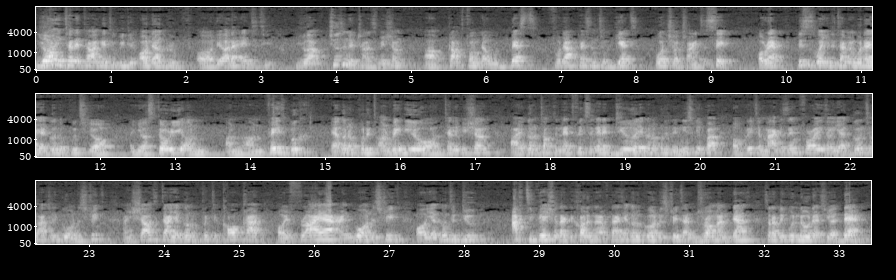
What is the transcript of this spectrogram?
your intended target will be the other group or the other entity. You are choosing a transmission uh, platform that will best for that person to get what you're trying to say. Alright? This is where you determine whether you're going to put your, your story on, on, on Facebook you're going to put it on radio or on television, or you're going to talk to Netflix to get a deal, or you're going to put it in newspaper, or create a magazine for it, or you're going to actually go on the street and shout it out, you're going to print a call card or a flyer and go on the street, or you're going to do activation, like they call it in advertising, you're going to go on the street and drum and dance so that people know that you're there.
